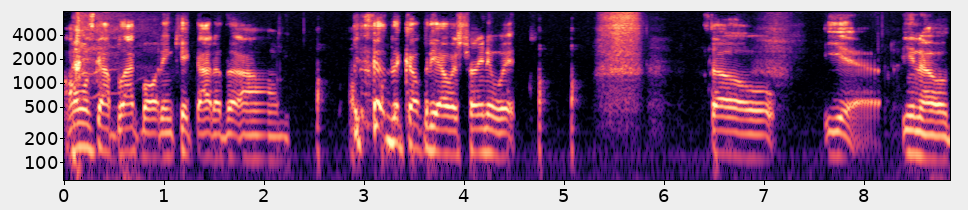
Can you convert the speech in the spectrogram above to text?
I almost got blackballed and kicked out of the um the company I was training with. So yeah, you know,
